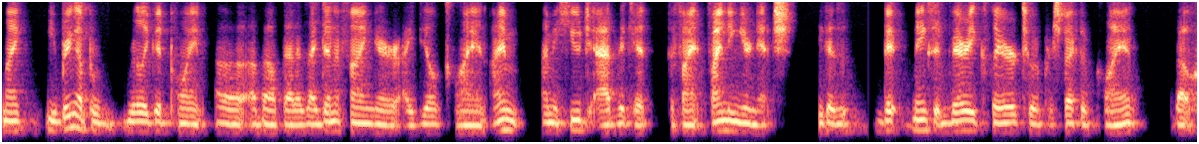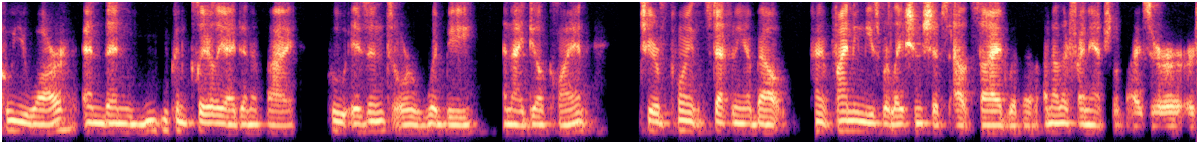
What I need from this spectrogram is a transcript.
mike you bring up a really good point uh, about that as identifying your ideal client i'm i'm a huge advocate to find finding your niche because it makes it very clear to a prospective client about who you are, and then you can clearly identify who isn't or would be an ideal client. To your point, Stephanie, about kind of finding these relationships outside with a, another financial advisor or, or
